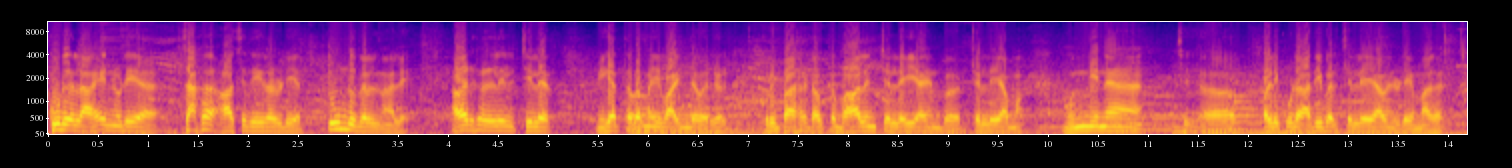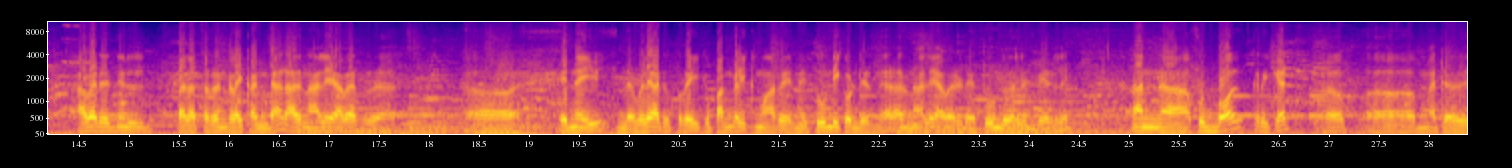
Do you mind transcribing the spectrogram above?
கூடுதலாக என்னுடைய சக ஆசிரியர்களுடைய தூண்டுதல்னாலே அவர்களில் சிலர் மிக திறமை வாய்ந்தவர்கள். குறிப்பாக டாக்டர் பாலன் செல்லையா என்பவர் செல்லையா ம- முந்தின பள்ளிக்கூட அதிபர் செல்லையாவினுடைய மகன். அவர் என்னில் பல திறன்களை கண்டார். அதனாலே அவர் என்னை இந்த விளையாட்டுத் துறைக்கு பங்களிக்குமாறு என்னை தூண்டி கொண்டிருந்தார். அதனாலே அவருடைய தூண்டுதலின் பேரில் நான் ஃபுட்பால் கிரிக்கெட் மற்ற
